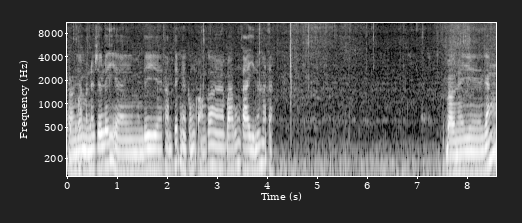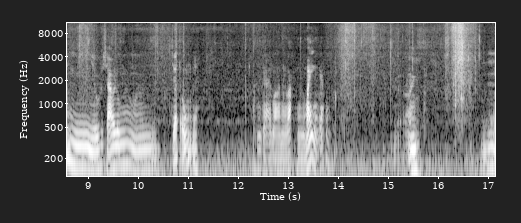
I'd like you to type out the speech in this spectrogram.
rồi nha mình nó xử lý rồi mình đi thăm tiếp nha cũng còn có ba bốn tay gì nữa hết à. Bờ này gắn nhiều cái sợ luôn á mà chết uổng vậy. Không kệ bờ này bắt mười mấy ngàn cắt rồi. Ừ.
